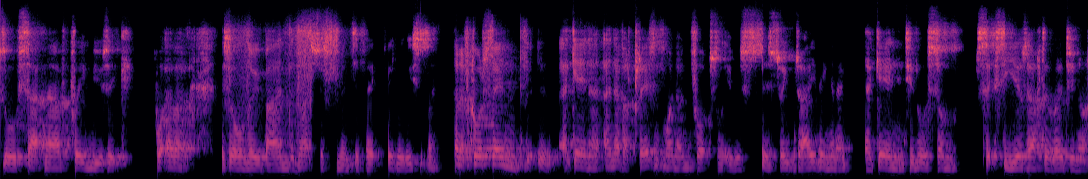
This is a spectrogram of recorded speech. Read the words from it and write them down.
So sat nav, playing music, whatever, is all now banned, and that's just come into effect fairly recently. And of course, then again, an ever-present one, unfortunately, was is drink driving. And again, you know, some 60 years after the legend or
